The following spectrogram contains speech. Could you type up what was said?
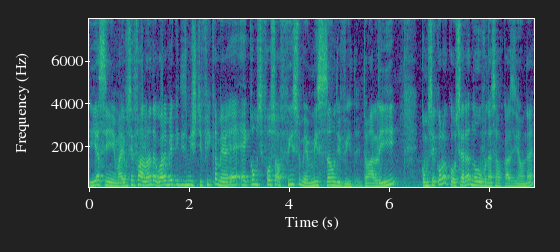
E assim, mas você falando agora meio que desmistifica mesmo. É, é como se fosse ofício mesmo, missão de vida. Então ali, como você colocou, você era novo nessa ocasião, né?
